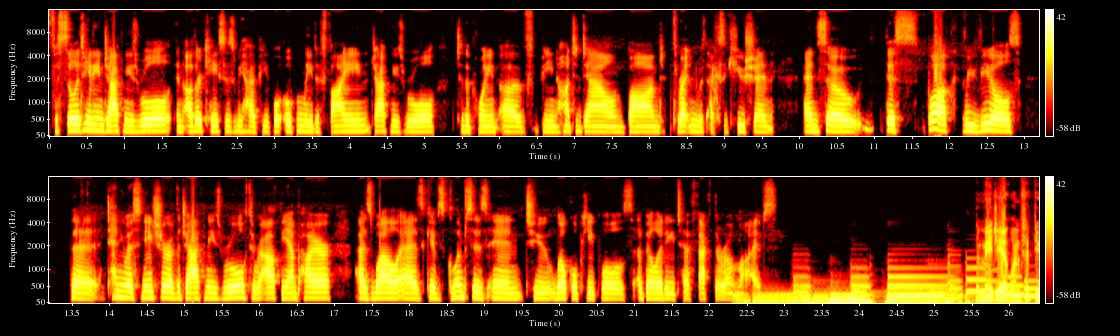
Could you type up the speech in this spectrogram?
facilitating Japanese rule. In other cases, we have people openly defying Japanese rule to the point of being hunted down, bombed, threatened with execution. And so this book reveals the tenuous nature of the Japanese rule throughout the empire, as well as gives glimpses into local people's ability to affect their own lives. The Meiji at 150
